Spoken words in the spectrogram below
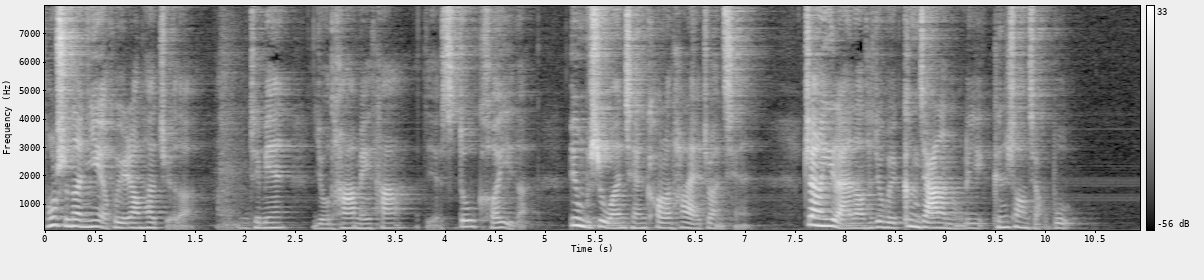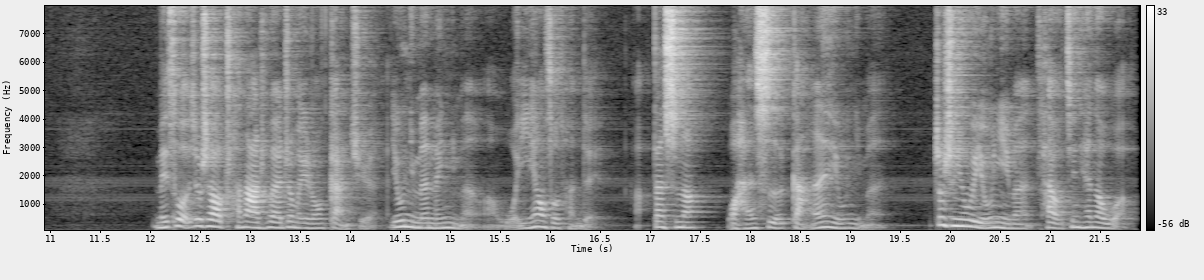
同时呢，你也会让他觉得，你这边有他没他也是都可以的，并不是完全靠着他来赚钱。这样一来呢，他就会更加的努力跟上脚步。没错，就是要传达出来这么一种感觉：有你们没你们啊，我一样做团队啊。但是呢，我还是感恩有你们，正是因为有你们，才有今天的我。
